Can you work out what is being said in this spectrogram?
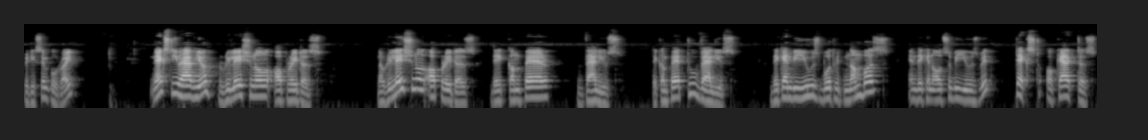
Pretty simple, right? Next, you have your relational operators. Now, relational operators, they compare values. They compare two values. They can be used both with numbers and they can also be used with text or characters.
